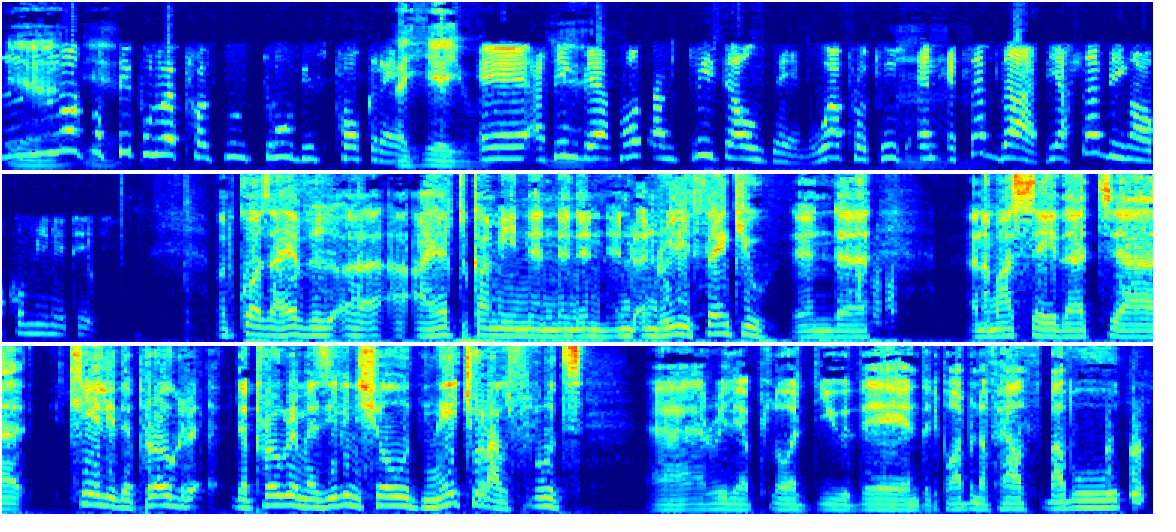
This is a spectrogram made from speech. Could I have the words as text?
yeah, lots yeah. of people who are produced through this program. I hear you. Uh, I think yeah. there are more than 3,000 who are produced. Mm. And except that, they are serving our communities. Of course, I have uh, I have to come in and and, and, and really thank you and uh, and I must say that uh, clearly the program the program has even showed natural fruits. Uh, I really applaud you there and the Department of Health. Babu uh,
